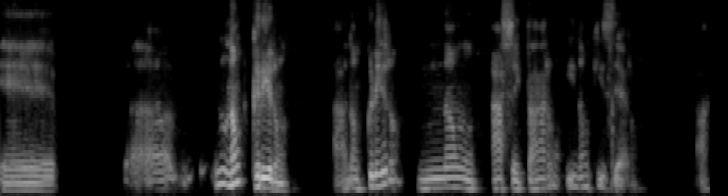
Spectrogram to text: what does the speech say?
É, não creram, tá? não creram, não aceitaram e não quiseram. Tá?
